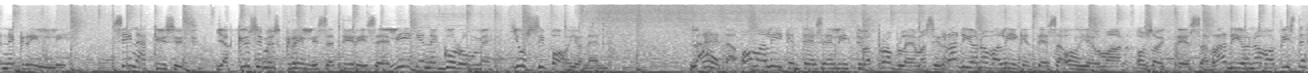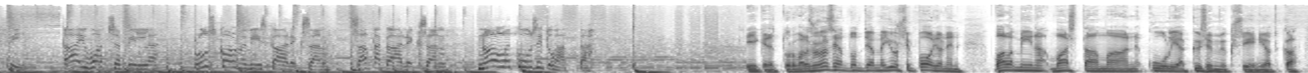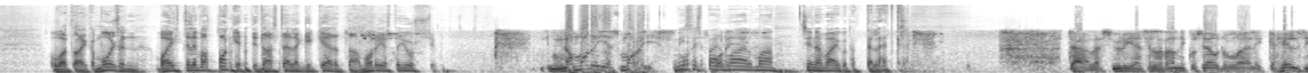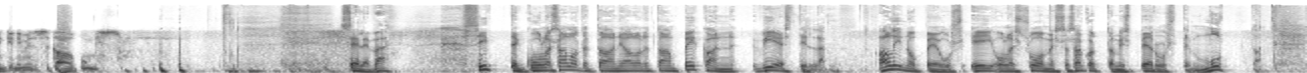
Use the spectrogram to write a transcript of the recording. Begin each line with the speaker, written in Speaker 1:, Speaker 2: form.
Speaker 1: Liikennegrilli. Sinä kysyt ja kysymys grillissä tirisee liikennegurumme Jussi Pohjonen. Lähetä oma liikenteeseen liittyvä probleemasi Radionova liikenteessä ohjelmaan osoitteessa radionova.fi tai Whatsappilla plus 358 108 06000.
Speaker 2: Liikenneturvallisuusasiantuntijamme Jussi Pohjonen valmiina vastaamaan kuulia kysymyksiin, jotka ovat aikamoisen vaihteleva paketti taas tälläkin kertaa. Morjesta Jussi.
Speaker 3: No morjes, morjes.
Speaker 4: Missä päin
Speaker 3: morjes.
Speaker 4: maailmaa sinä vaikutat tällä hetkellä?
Speaker 3: Täällä syrjäisellä rannikkoseudulla, eli Helsinki-nimisessä kaupungissa.
Speaker 4: Selvä.
Speaker 2: Sitten kuules aloitetaan ja aloitetaan Pekan viestillä. Alinopeus ei ole Suomessa sakottamisperuste, mutta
